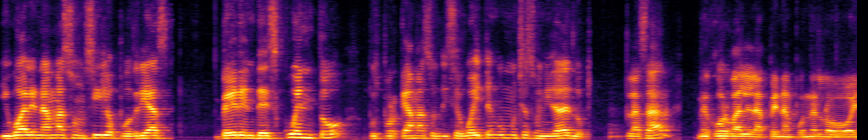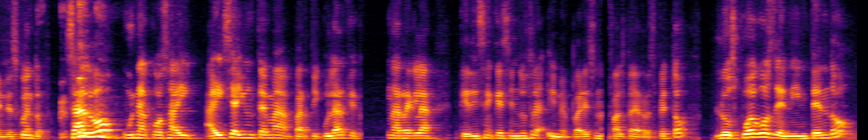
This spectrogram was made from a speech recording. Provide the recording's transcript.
igual en Amazon sí lo podrías ver en descuento, pues porque Amazon dice, güey, tengo muchas unidades, lo quiero desplazar, mejor vale la pena ponerlo en descuento. Salvo una cosa ahí, ahí sí hay un tema particular que una regla que dicen que es industria y me parece una falta de respeto. Los juegos de Nintendo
